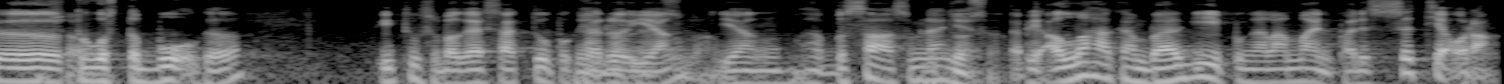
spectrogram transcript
ke Allah. terus tebuk ke itu sebagai satu perkara ya, yang yang besar sebenarnya Betul, tapi Allah akan bagi pengalaman pada setiap orang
